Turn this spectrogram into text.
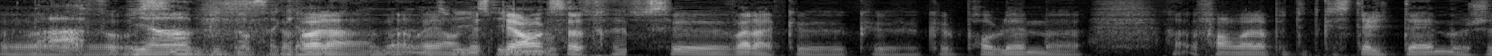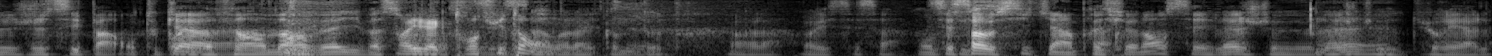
euh, Ah, faut aussi. bien un but dans sa carrière. Voilà, ouais, en espérant que ça, c'est- voilà, que, que, que le problème, euh, enfin voilà, peut-être que c'était le thème, je, je sais pas. En tout Ouais, il cas, va faire un Marvel, il va se Ah, il a que 38 c'est ans. ça, voilà, comme d'autres. Voilà, oui, c'est ça. C'est ça aussi qui est impressionnant, c'est l'âge de l'âge Ouais, de- ouais. du réel.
